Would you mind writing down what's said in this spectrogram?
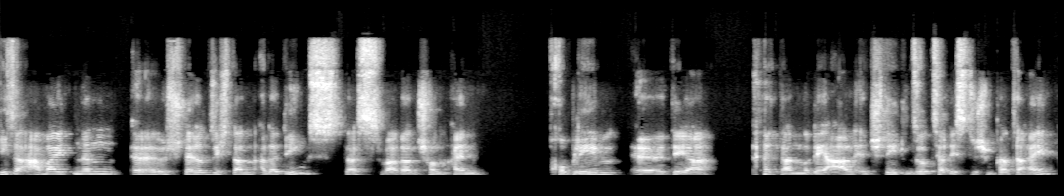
Diese Arbeitenden äh, stellen sich dann allerdings, das war dann schon ein Problem äh, der dann real entsteht sozialistischen Parteien,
